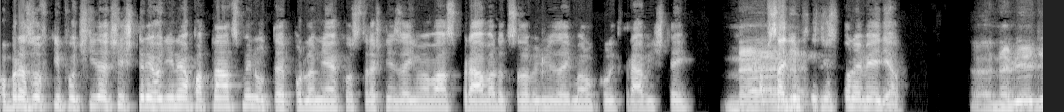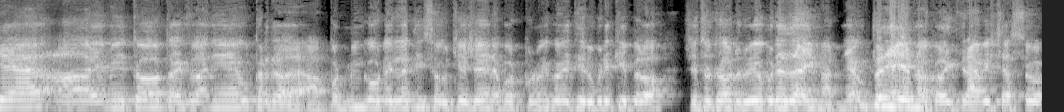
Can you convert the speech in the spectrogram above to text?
obrazovky počítače 4 hodiny a 15 minut, to je podle mě jako strašně zajímavá zpráva, docela by mě zajímalo, kolik trávíš ty. Ne, a vsadím ne. si, že jsi to nevěděl. Eh, nevěděl a je mi to takzvaně uprdele. A podmínkou této soutěže nebo podmínkou této rubriky bylo, že to toho druhého bude zajímat. Mně úplně jedno, kolik trávíš času.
